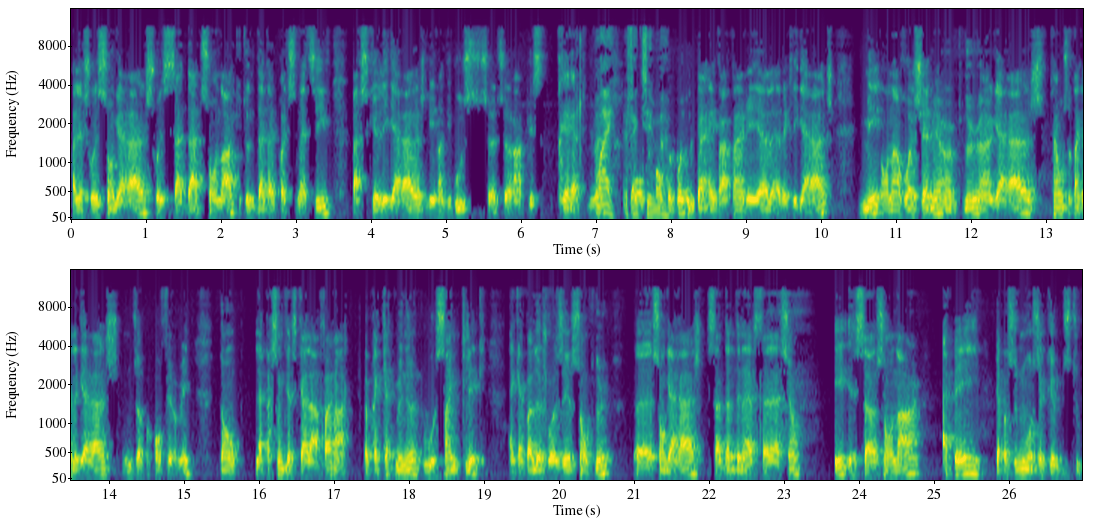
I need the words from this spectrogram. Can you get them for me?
elle a choisi son garage, choisi sa date, son heure, qui est une date approximative, parce que les garages, les rendez-vous se, se remplissent très rapidement. Ouais, Donc, effectivement. on peut pas tout le temps être en temps réel avec les garages, mais on n'envoie jamais un pneu à un garage tant ou autant que le garage ne nous a pas confirmé. Donc, la personne, qu'est-ce qu'elle a à faire en à peu près quatre minutes ou cinq clics, est capable de choisir son pneu, euh, son garage, sa date d'installation et sa- son heure, elle paye, puis après ça, nous, on s'occupe du tout.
